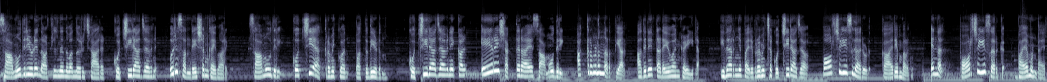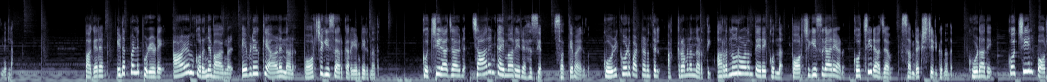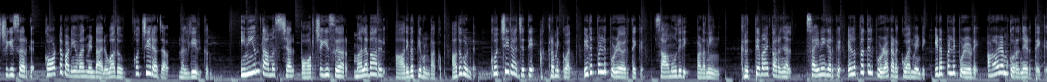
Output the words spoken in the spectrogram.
സാമൂതിരിയുടെ നാട്ടിൽ നിന്ന് വന്ന ഒരു ചാരൻ കൊച്ചി രാജാവിന് ഒരു സന്ദേശം കൈമാറി. സാമൂതിരി കൊച്ചിയെ ആക്രമിക്കുവാൻ പദ്ധതിയിടുന്നു. കൊച്ചി രാജാവിനേക്കാൾ ഏറെ ശക്തനായ സാമൂതിരി ആക്രമണം നടത്തിയാൽ അതിനെ തടയുവാൻ കഴിയില്ല. ഇതറിഞ്ഞ് പരിഭ്രമിച്ച കൊച്ചി രാജാവ് പോർച്ചുഗീസുകാരോട് കാര്യം പറഞ്ഞു. എന്നാൽ പോർച്ചുഗീസുകാർക്ക് ഭയമുണ്ടായിരുന്നില്ല. പകരം ഇടപ്പള്ളി പുഴയുടെ ആഴം കുറഞ്ഞ ഭാഗങ്ങൾ എവിടെയൊക്കെയാണെന്നാണ് പോർച്ചുഗീസുകാർക്ക് അറിയേണ്ടിയിരുന്നത്. കൊച്ചി രാജാവിന് ചാരൻ കൈമാറിയ രഹസ്യം സത്യമായിരുന്നു. കോഴിക്കോട് പട്ടണത്തിൽ ആക്രമണം നടത്തി അറുന്നൂറോളം പേരെ കൊന്ന പോർച്ചുഗീസുകാരെയാണ് കൊച്ചി രാജാവ് സംരക്ഷിച്ചിരിക്കുന്നത്. കൂടാതെ കൊച്ചിയിൽ പോർച്ചുഗീസുകാർക്ക് കോട്ട പണിയുവാൻ വേണ്ട അനുവാദവും കൊച്ചി രാജാവ് നൽകിയിരിക്കുന്നു. ഇനിയും താമസിച്ചാൽ പോർച്ചുഗീസുകാർ മലബാറിൽ ആധിപത്യമുണ്ടാക്കും. അതുകൊണ്ട് കൊച്ചി രാജ്യത്തെ ആക്രമിക്കുവാൻ ഇടപ്പള്ളി പുഴയോരത്തേക്ക് സാമൂതിരി പടനീങ്ങി. കൃത്യമായി പറഞ്ഞാൽ സൈനികർക്ക് എളുപ്പത്തിൽ പുഴ കടക്കുവാൻ വേണ്ടി ഇടപ്പള്ളി പുഴയുടെ ആഴം കുറഞ്ഞ കുറഞ്ഞയിടത്തേക്ക്.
